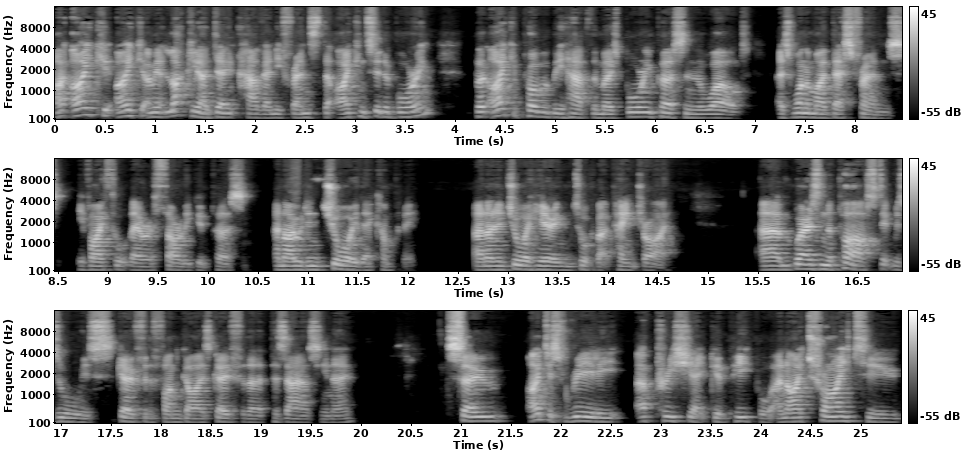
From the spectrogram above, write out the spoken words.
I, I I, could, I mean luckily I don't have any friends that I consider boring but I could probably have the most boring person in the world as one of my best friends if I thought they were a thoroughly good person. And I would enjoy their company. And I'd enjoy hearing them talk about paint dry. Um, whereas in the past, it was always go for the fun guys, go for the pizzazz, you know. So I just really appreciate good people, and I try to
